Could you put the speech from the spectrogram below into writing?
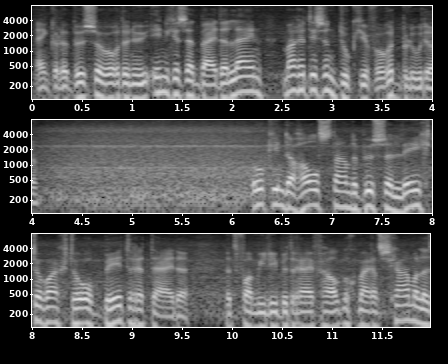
Enkele bussen worden nu ingezet bij de lijn, maar het is een doekje voor het bloeden. Ook in de hal staan de bussen leeg te wachten op betere tijden. Het familiebedrijf haalt nog maar een schamele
